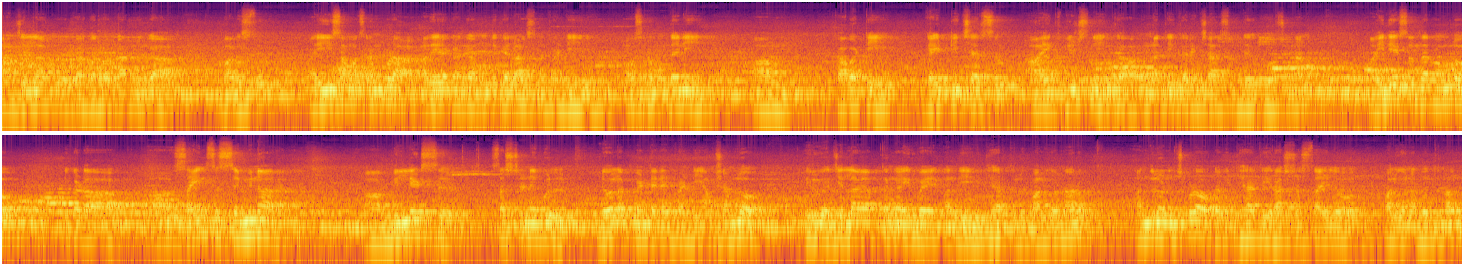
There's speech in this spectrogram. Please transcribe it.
ఆ జిల్లాకు ఒక గర్వకారణంగా భావిస్తూ ఈ సంవత్సరం కూడా అదే రకంగా ముందుకెళ్ళాల్సినటువంటి అవసరం ఉందని కాబట్టి గైడ్ టీచర్స్ ఆ ఎగ్జిబిట్స్ని ఇంకా ఉన్నతీకరించాల్సిందే కోరుచున్నాను. ఇదే సందర్భంలో ఇక్కడ science seminar millets sustainable development అనేటువంటి అంశంలో ఇరవై జిల్లా వ్యాప్తంగా ఇరవై ఐదు మంది విద్యార్థులు పాల్గొన్నారు. అందులో నుంచి కూడా ఒక విద్యార్థి రాష్ట్ర స్థాయిలో పాల్గొనబోతున్నారు.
